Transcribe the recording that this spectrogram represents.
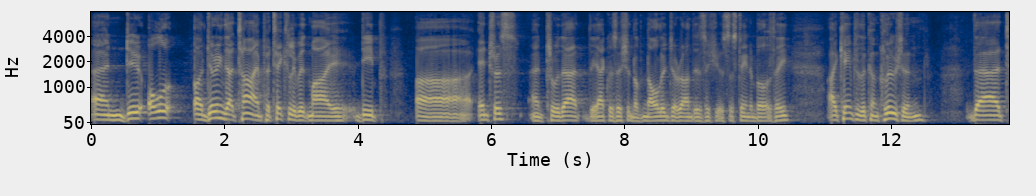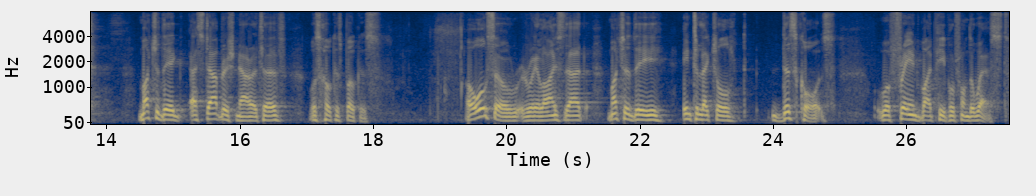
And all, uh, during that time, particularly with my deep uh, interest and through that the acquisition of knowledge around this issue of sustainability, I came to the conclusion that much of the established narrative was hocus pocus. I also realized that much of the intellectual discourse were framed by people from the West.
